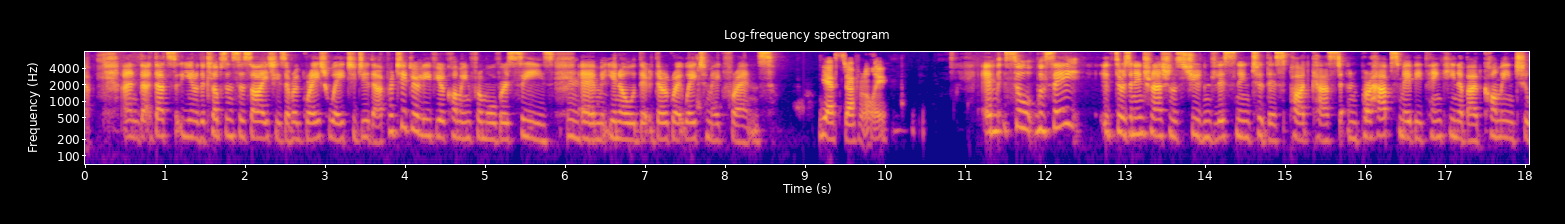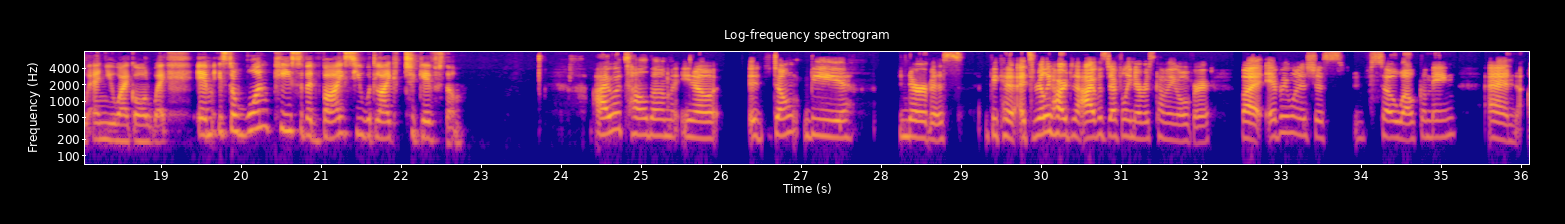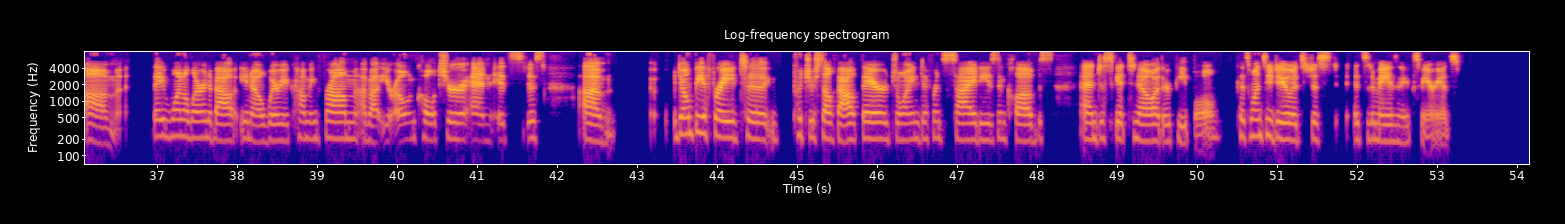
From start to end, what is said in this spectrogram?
Yeah, and that, that's you know the clubs and societies are a great way to do that, particularly if you're coming from overseas. Mm-hmm. Um, you know they're they're a great way to make friends. Yes, definitely. Um, so we'll say if there's an international student listening to this podcast and perhaps maybe thinking about coming to NUI Galway, um, is there one piece of advice you would like to give them? I would tell them, you know, don't be nervous because it's really hard to. I was definitely nervous coming over, but everyone is just so welcoming and um, they want to learn about, you know, where you're coming from, about your own culture, and it's just um, don't be afraid to put yourself out there, join different societies and clubs, and just get to know other people. Because once you do, it's just it's an amazing experience.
